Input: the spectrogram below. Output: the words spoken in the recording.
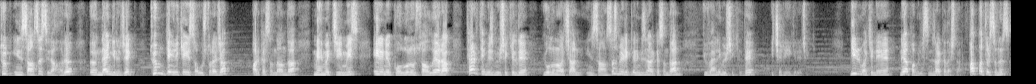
Türk insansız silahları önden girecek, tüm tehlikeyi savuşturacak. Arkasından da Mehmetçiğimiz elini kolunu sallayarak tertemiz bir şekilde yolunu açan insansız birliklerimizin arkasından güvenli bir şekilde içeriye girecek. Bir makineye ne yapabilirsiniz arkadaşlar? Patlatırsınız,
